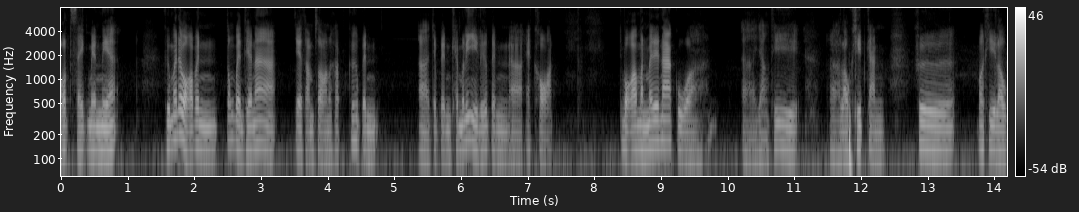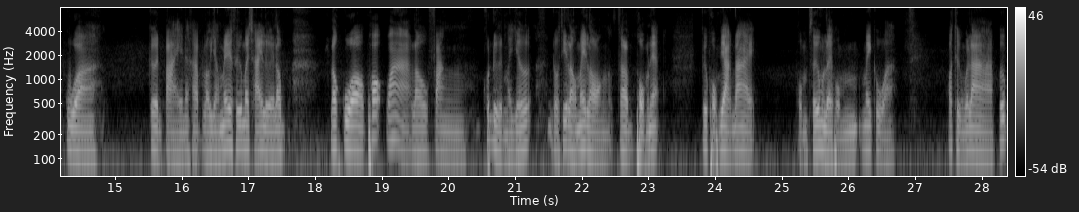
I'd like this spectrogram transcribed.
รถเซกเมนต์เนี้ยคือไม่ได้บอกว่าเป็นต้องเป็นเทียนาเจสามสองนะครับก็คือเป็นจะเป็นแคมรี่หรือเป็นแอคคอร์ดจะบอกว่ามันไม่ได้น่ากลัวออย่างที่เราคิดกัน คือบางทีเรากลัวเกินไปนะครับ เรายังไม่ได้ซื้อมาใช้เลยเราเรากลัวเพราะว่าเราฟังคนอื่นมาเยอะ โดยที่เราไม่ลองสำหรับผมเนี่ย คือผมอยากได้ ผมซื้อมาเลยผมไม่กลัว พอถึงเวลาปุ๊บ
